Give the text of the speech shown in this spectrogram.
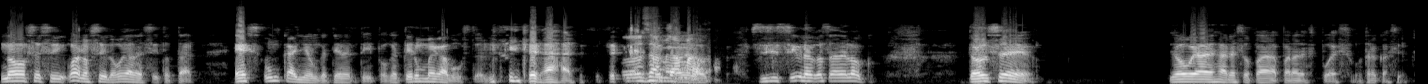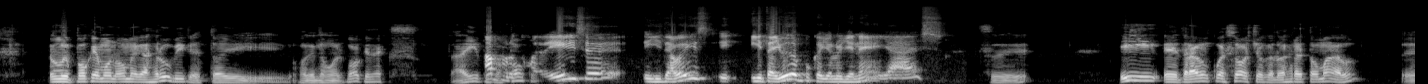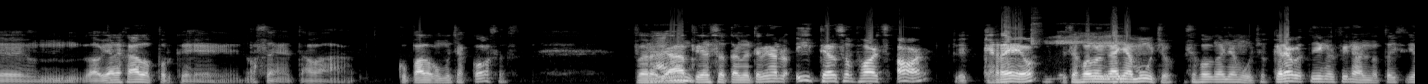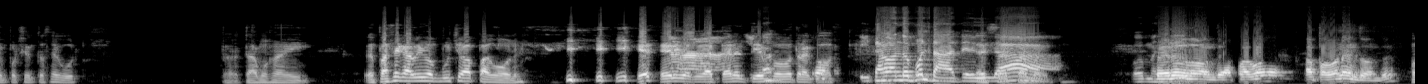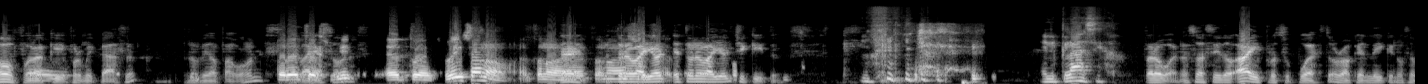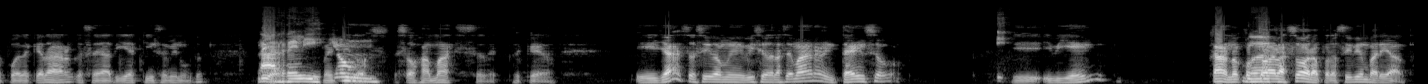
No sé si. Bueno, sí, lo voy a decir, total. Es un cañón que tiene el tipo, que tiene un mega booster, literal. O sea, me loco. Sí, sí, sí, una cosa de loco. Entonces, yo voy a dejar eso para, para después, otra ocasión. Mi Pokémon Omega Ruby, que estoy jodiendo con el Pokédex. Ahí, Ah, pero tú me dices y te aviso y, y te ayudo porque yo lo llené ya es. Sí. Y eh, Dragon Quest 8, que lo he retomado, eh, lo había dejado porque, no sé, estaba ocupado con muchas cosas. Pero Ah, ya pienso también terminarlo. Y Tales of Hearts R, que creo, ese juego engaña mucho, ese juego engaña mucho. Creo que estoy en el final, no estoy 100% seguro. Pero estamos ahí. Lo que pasa es que ha habido muchos apagones. y tenido que gastar el tiempo en otra cosa. Y estás jugando portátil. Exactamente. ah. Pues, Pero. ¿dónde? ¿Apagón? ¿Apagón en dónde? Oh, por Eh, aquí, por mi casa. No habido apagones. Pero esto es. Suiza, esto es Suiza, ¿no? Esto no, Eh, esto esto no es es Nueva Suiza. York, esto es Nueva York chiquito. El clásico. Pero bueno, eso ha sido. Ay, por supuesto, Rocket League no se puede quedar, aunque sea 10, 15 minutos. La 10, religión. 22, eso jamás se, se queda. Y ya, eso ha sido mi vicio de la semana, intenso y, y bien. Claro, no con Bueno. todas las horas, pero sí bien variado.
